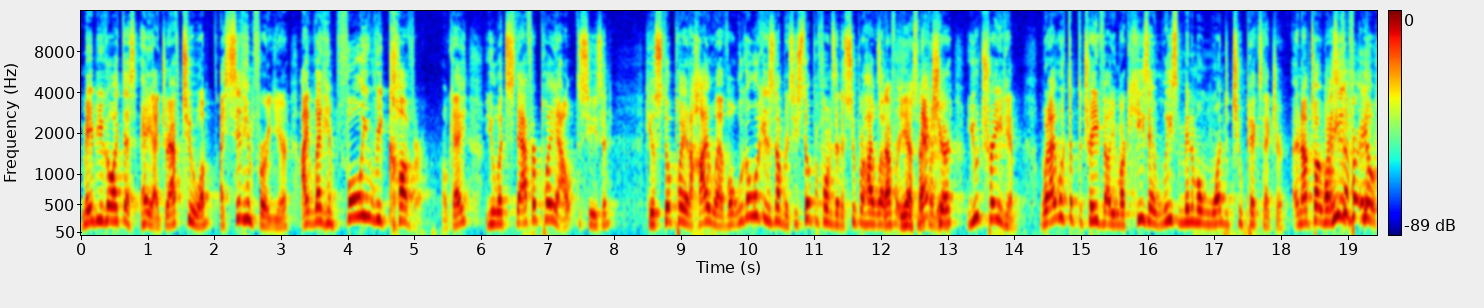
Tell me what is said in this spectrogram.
Maybe you go like this: Hey, I draft Tua, I sit him for a year, I let him fully recover. Okay, you let Stafford play out the season. He'll still play at a high level. We'll go look at his numbers. He still performs at a super high level. Stafford- yeah, Stafford, next yeah. year, you trade him. When I looked up the trade value, Mark, he's at least minimum one to two picks next year. And I'm talking. Well, oh, I he's say- the first. no,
